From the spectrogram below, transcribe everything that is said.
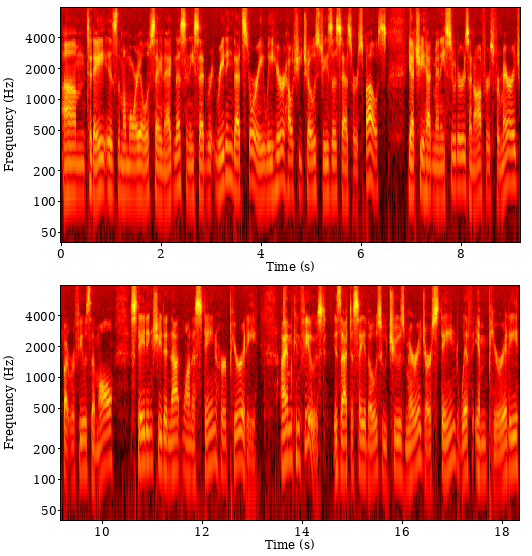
Um, today is the memorial of St. Agnes, and he said, reading that story, we hear how she chose Jesus as her spouse, yet she had many suitors and offers for marriage, but refused them all stating she did not want to stain her purity. I am confused. Is that to say those who choose marriage are stained with impurity?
